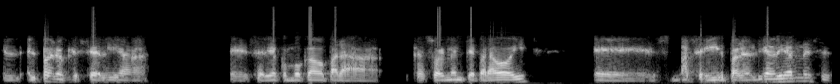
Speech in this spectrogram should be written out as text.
el, el paro que se había, eh, se había convocado para casualmente para hoy, eh, va a seguir para el día viernes, es,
